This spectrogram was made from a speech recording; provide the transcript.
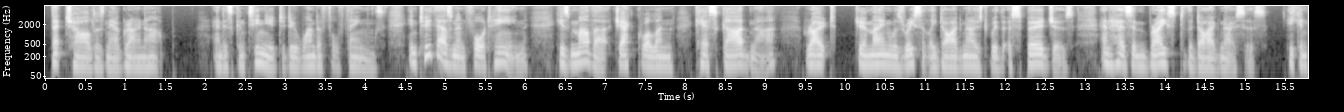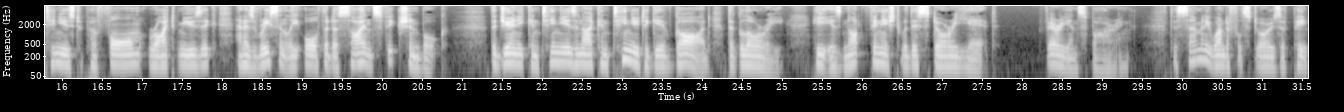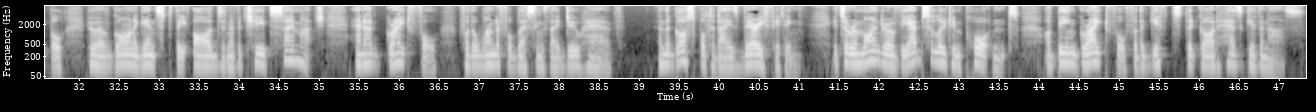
That child has now grown up and has continued to do wonderful things. In 2014, his mother, Jacqueline Kess Gardner, wrote Germaine was recently diagnosed with Asperger's and has embraced the diagnosis. He continues to perform, write music, and has recently authored a science fiction book. The journey continues, and I continue to give God the glory. He is not finished with this story yet. Very inspiring. There's so many wonderful stories of people who have gone against the odds and have achieved so much and are grateful for the wonderful blessings they do have. And the gospel today is very fitting. It's a reminder of the absolute importance of being grateful for the gifts that God has given us.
